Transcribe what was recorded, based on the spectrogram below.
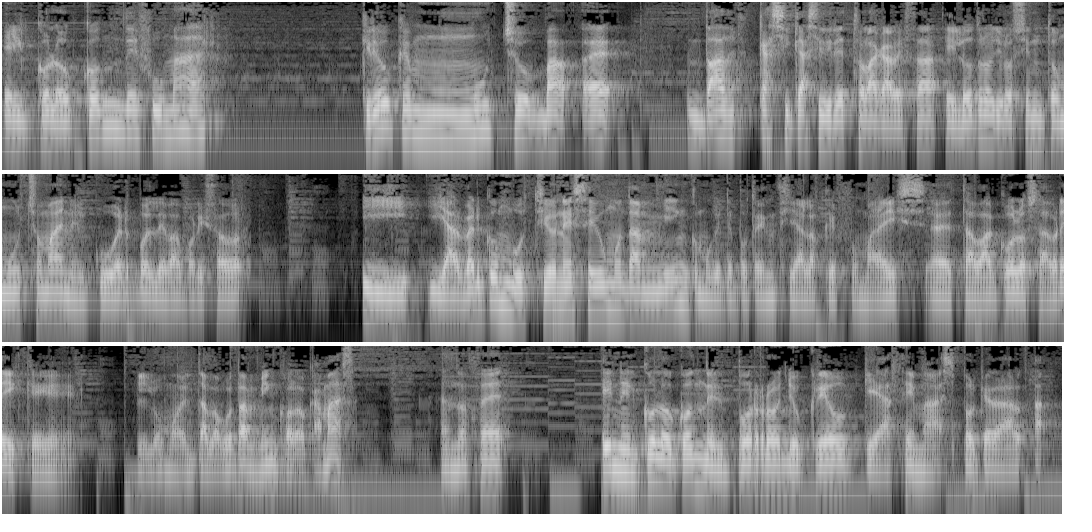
el colocón de fumar creo que mucho va eh, da casi casi directo a la cabeza, el otro yo lo siento mucho más en el cuerpo, el de vaporizador. Y, y al ver combustión, ese humo también como que te potencia. Los que fumaréis eh, tabaco lo sabréis, que el humo del tabaco también coloca más. Entonces, en el colocón del porro yo creo que hace más, porque ah,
